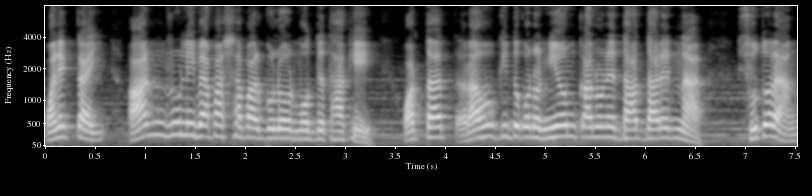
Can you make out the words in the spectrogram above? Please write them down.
অনেকটাই আনরুলি ব্যাপার স্যাপারগুলোর মধ্যে থাকে। অর্থাৎ রাহু কিন্তু কোনো নিয়ম কানুনের ধার ধারেন না। সুতরাং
